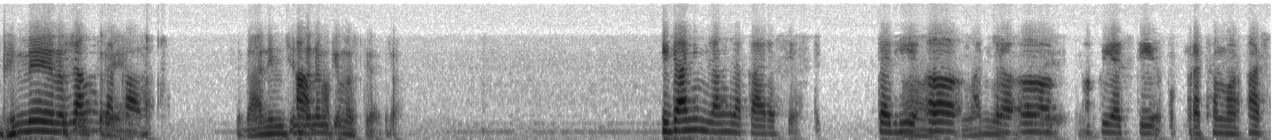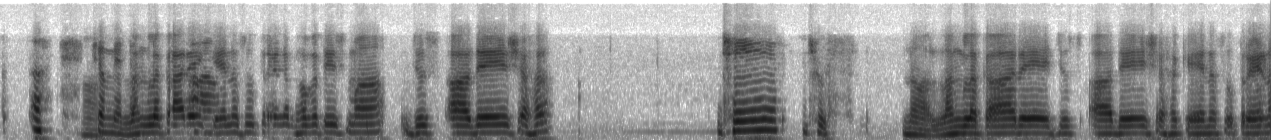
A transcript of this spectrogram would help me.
भिन्नेन सूत्रेण इदानीं चिन्तनं किमस्ति अत्र? इदानीं लङ्लकारस्य अस्ति। तर्हि अत्र अपि अस्ति प्रथम अस्तु क्षम्यतां लङ्लकारे केन सूत्रेण भवति स्म? जुस् आदेशः झेर् झुस् न लङ्लकारे जुस् आदेशः केन सूत्रेण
